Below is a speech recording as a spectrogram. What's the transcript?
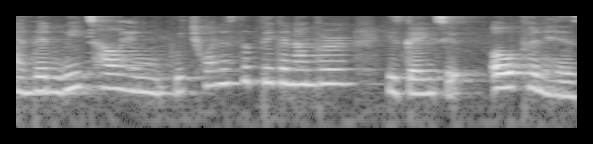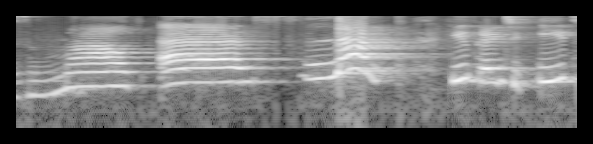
and then we tell him which one is the bigger number, he's going to open his mouth and snap! He's going to eat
